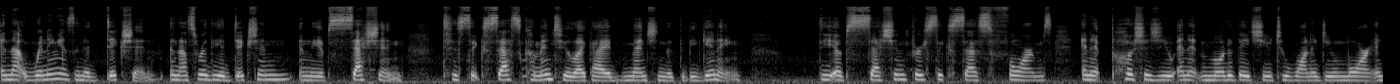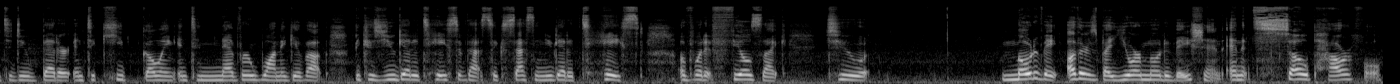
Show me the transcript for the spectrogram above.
And that winning is an addiction. And that's where the addiction and the obsession to success come into, like I mentioned at the beginning. The obsession for success forms and it pushes you and it motivates you to want to do more and to do better and to keep going and to never want to give up because you get a taste of that success and you get a taste of what it feels like to motivate others by your motivation and it's so powerful.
